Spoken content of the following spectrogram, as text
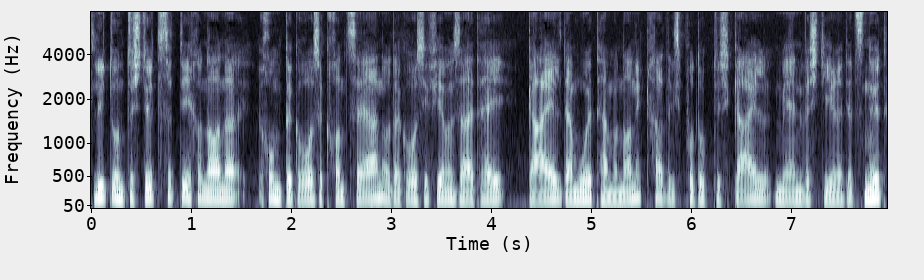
die Leute unterstützen dich und dann kommt der große Konzern oder eine große Firma und sagt, hey, geil, den Mut haben wir noch nicht gehabt, das Produkt ist geil, wir investieren jetzt nicht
